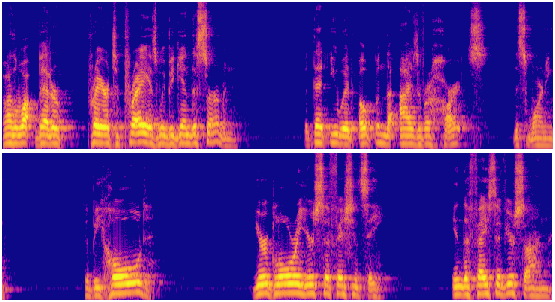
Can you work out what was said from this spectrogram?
Father, what better prayer to pray as we begin this sermon, but that you would open the eyes of our hearts this morning to behold your glory, your sufficiency in the face of your Son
